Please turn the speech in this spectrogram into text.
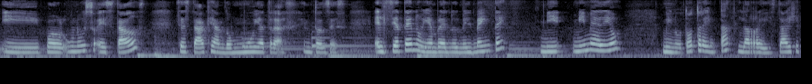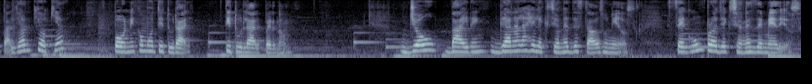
y por unos estados se estaba quedando muy atrás. Entonces, el 7 de noviembre del 2020, mi, mi medio, Minuto 30, la revista digital de Antioquia, pone como titular, titular, perdón, Joe Biden gana las elecciones de Estados Unidos, según proyecciones de medios.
